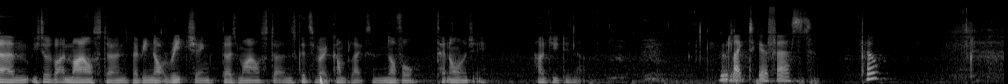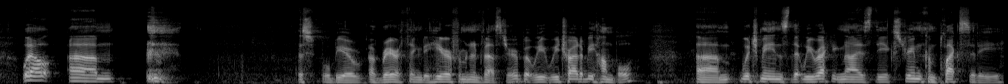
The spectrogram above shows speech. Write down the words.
um, you talked about milestones, maybe not reaching those milestones because it's a very complex and novel technology. How do you do that? Who would like to go first? Phil? Well, um, this will be a, a, rare thing to hear from an investor, but we, we try to be humble, um, which means that we recognize the extreme complexity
